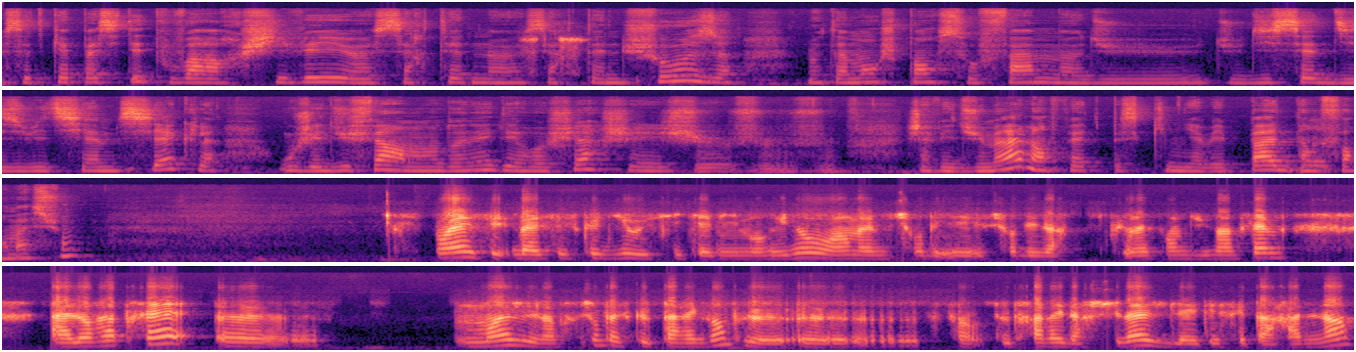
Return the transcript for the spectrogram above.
cette capacité de pouvoir archiver euh, certaines, certaines choses, notamment je pense aux femmes du, du 17-18e siècle, où j'ai dû faire à un moment donné des recherches et je, j'avais du mal en fait, parce qu'il n'y avait pas d'informations. Ouais, c'est, bah, c'est ce que dit aussi Camille Morino, hein, même sur des, sur des articles plus récents du 20e. Alors après, moi, j'ai l'impression parce que, par exemple, euh, ce travail d'archivage, il a été fait par Anna,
